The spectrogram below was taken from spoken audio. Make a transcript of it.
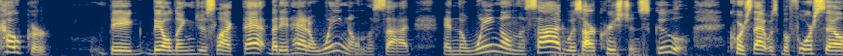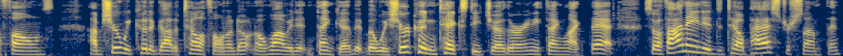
Coker big building just like that, but it had a wing on the side. And the wing on the side was our Christian school. Of course, that was before cell phones. I'm sure we could have got a telephone. I don't know why we didn't think of it, but we sure couldn't text each other or anything like that. So if I needed to tell Pastor something,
